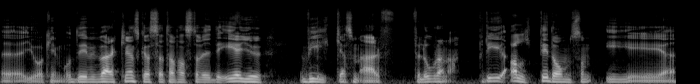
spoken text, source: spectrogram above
eh, Joakim, och det vi verkligen ska sätta fasta vid, det är ju vilka som är förlorarna. För det är ju alltid de som är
